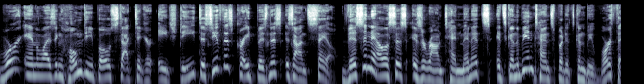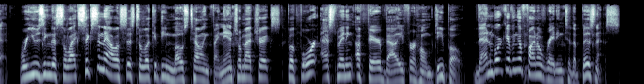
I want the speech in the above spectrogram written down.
We're analyzing Home Depot stock ticker HD to see if this great business is on sale. This analysis is around 10 minutes. It's going to be intense, but it's going to be worth it. We're using the Select 6 analysis to look at the most telling financial metrics before estimating a fair value for Home Depot. Then we're giving a final rating to the business.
